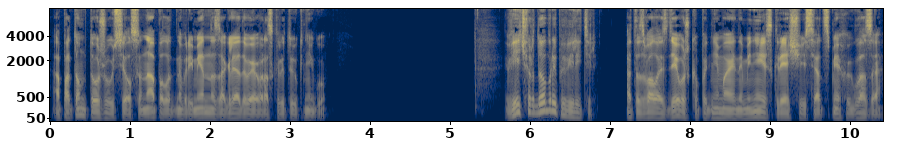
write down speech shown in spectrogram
а потом тоже уселся на пол, одновременно заглядывая в раскрытую книгу. «Вечер добрый, повелитель», — отозвалась девушка, поднимая на меня искрящиеся от смеха глаза.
